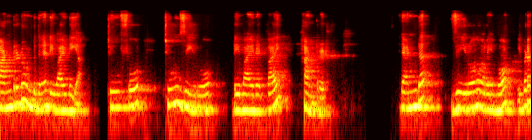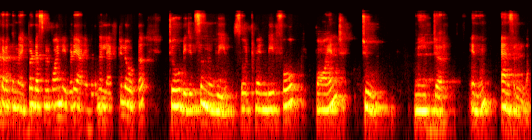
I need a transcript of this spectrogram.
ഹൺഡ്രഡ് കൊണ്ട് ഇതിനെ ഡിവൈഡ് ചെയ്യാം. Two four two zero divided by hundred രണ്ട് സീറോ എന്ന് പറയുമ്പോൾ ഇവിടെ കിടക്കുന്ന ഇപ്പൊ ഡെസിമൽ പോയിന്റ് ഇവിടെയാണ്. ഇവിടുന്ന് ലെഫ്റ്റിലോട്ട് ടു ഡിജിറ്റ്സ് മൂവ് ചെയ്യും. So twenty four point two metre എന്നും ആൻസർ എഴുതാം.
